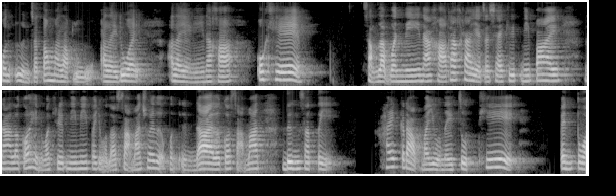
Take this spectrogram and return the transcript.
คนอื่นจะต้องมารับรู้อะไรด้วย อะไรอย่างนี้นะคะ โอเคสำหรับวันนี้นะคะ ถ้าใครอยากจะแชร์คลิปนี้ไปนะแล้วก็เห็นว่าคลิปนี้มีประโยชน์แล้วสามารถช่วยเหลือคนอื่นได้ แล้วก็สามารถดึงสติให้กลับมาอยู่ในจุดที่เป็นตัว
